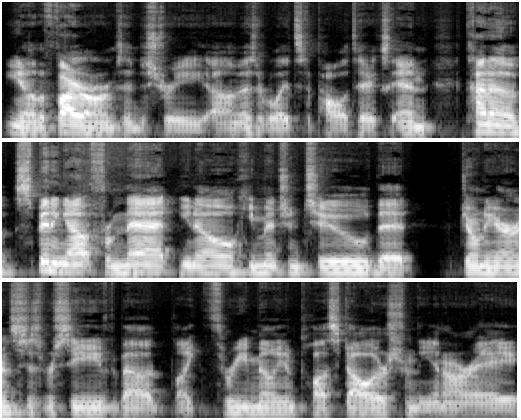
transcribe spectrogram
you know the firearms industry um, as it relates to politics and kind of spinning out from that you know he mentioned too that joni ernst has received about like three million plus dollars from the nra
